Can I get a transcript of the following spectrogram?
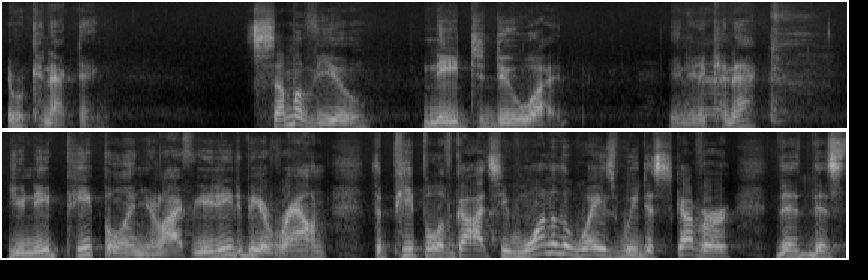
They were connecting. Some of you need to do what? You need to connect. You need people in your life. You need to be around the people of God. See, one of the ways we discover that this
